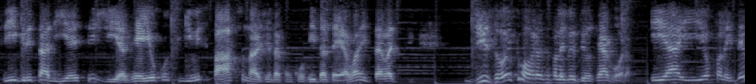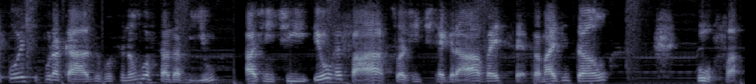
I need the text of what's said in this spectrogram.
Si gritaria esses dias. E aí eu consegui um espaço na agenda concorrida dela, então ela 18 horas eu falei, meu Deus, é agora. E aí eu falei, depois, se por acaso você não gostar da bio, a gente, eu refaço, a gente regrava, etc. Mas então, ufa,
